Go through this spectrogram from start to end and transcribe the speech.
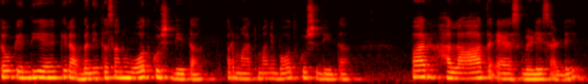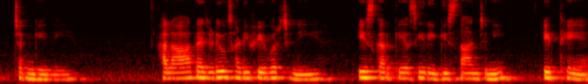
ਤਾਂ ਉਹ ਕਹਿੰਦੀ ਹੈ ਕਿ ਰੱਬ ਨੇ ਤਾਂ ਸਾਨੂੰ ਬਹੁਤ ਕੁਝ ਦਿੱਤਾ, ਪਰਮਾਤਮਾ ਨੇ ਬਹੁਤ ਕੁਝ ਦਿੱਤਾ, ਪਰ ਹਾਲਾਤ ਇਸ ਵੇਲੇ ਸਾਡੇ ਚੰਗੇ ਨਹੀਂ ਹਾਲਾਤ ਹੈ ਜਿਹੜੇ ਉਹ ਸਾਡੀ ਫੇਵਰ 'ਚ ਨਹੀਂ ਹੈ। ਇਸ ਕਰਕੇ ਅਸੀਂ ਰੇਗਿਸਤਾਨ 'ਚ ਨਹੀਂ, ਇੱਥੇ ਹੈ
